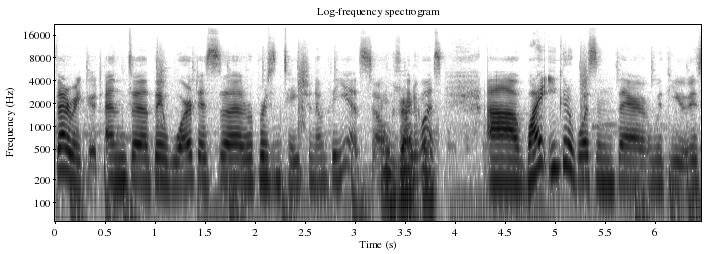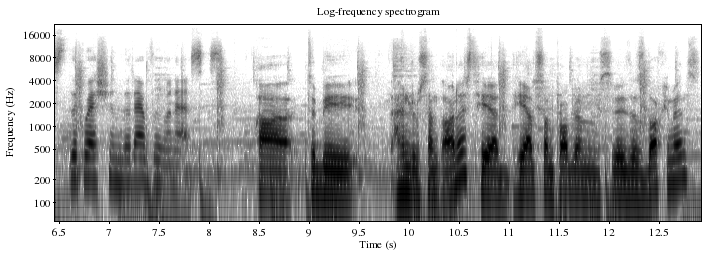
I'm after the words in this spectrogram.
Very good. And uh, the award is a representation of the year. So Exactly. it was. Uh, why Igor wasn't there with you is the question that everyone asks. Uh, to be 100% honest, he had he had some problems with his documents,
